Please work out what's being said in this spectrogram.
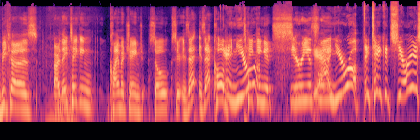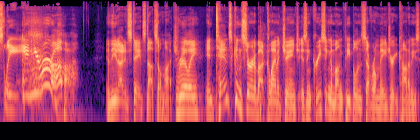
Because are Hmm. they taking climate change so serious? Is that is that called In Europe? taking it seriously? yeah, in Europe, they take it seriously. In Europe. In the United States, not so much. Really? Intense concern about climate change is increasing among people in several major economies,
